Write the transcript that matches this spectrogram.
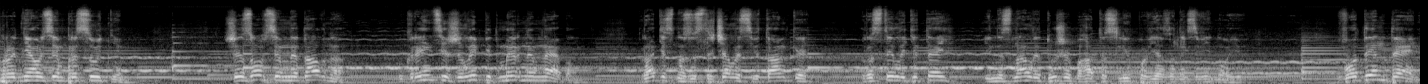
Доброго дня усім присутнім. Ще зовсім недавно українці жили під мирним небом, радісно зустрічали світанки, ростили дітей і не знали дуже багато слів пов'язаних з війною. В один день,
